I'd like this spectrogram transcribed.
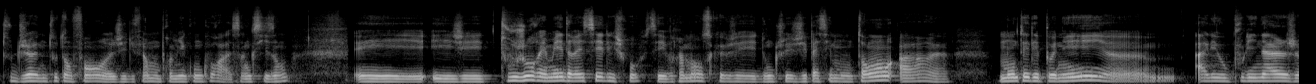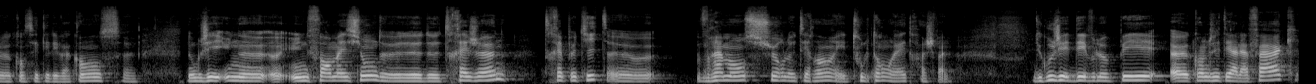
toute jeune, tout enfant. Euh, j'ai dû faire mon premier concours à 5-6 ans. Et, j'ai toujours aimé dresser les chevaux. C'est vraiment ce que j'ai. Donc j'ai passé mon temps à euh, monter des poneys, euh, aller au poulinage quand c'était les vacances. Donc j'ai une, euh, une formation de, très jeune, très petite, euh, vraiment sur le terrain et tout le temps à être à cheval. Du coup, j'ai développé, quand j'étais à la fac,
